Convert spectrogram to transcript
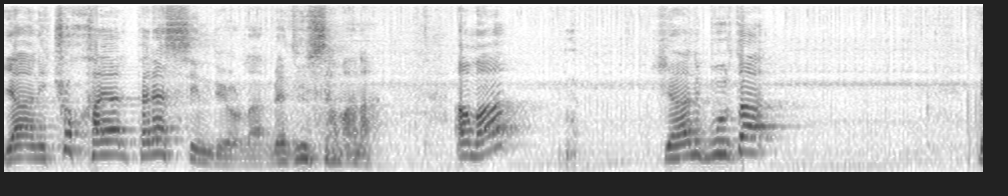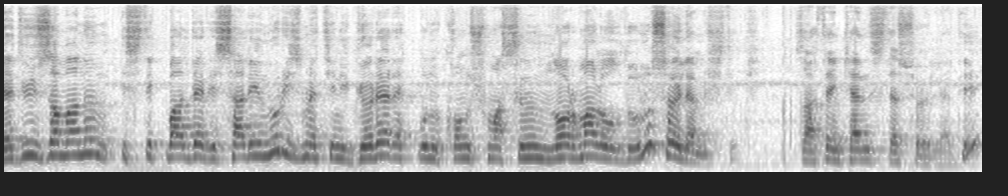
Yani çok hayalperestsin diyorlar Bediüzzaman'a. Ama yani burada Bediüzzaman'ın istikbalde Risale-i Nur hizmetini görerek bunu konuşmasının normal olduğunu söylemiştik. Zaten kendisi de söyledi.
